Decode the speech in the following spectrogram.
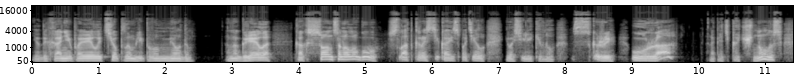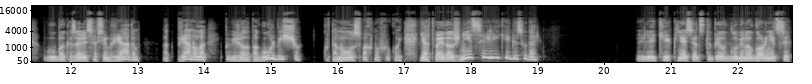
Ее дыхание повеяло теплым липовым медом. Оно грело, как солнце на лугу, сладко растекаясь по телу, и Василий кивнул. — Скажи «Ура!» Она опять качнулась, губы оказались совсем рядом, отпрянула побежала по гульбищу, крутанула, смахнув рукой. — Я твоя должница, великий государь. Великий князь отступил в глубину горницы,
